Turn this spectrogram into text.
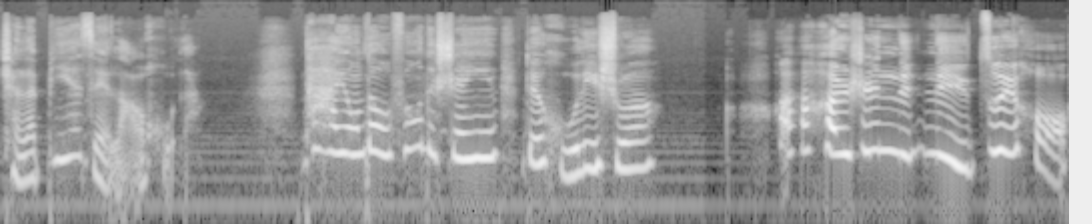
成了瘪嘴老虎了。他还用漏风的声音对狐狸说：“还还是你你最好，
